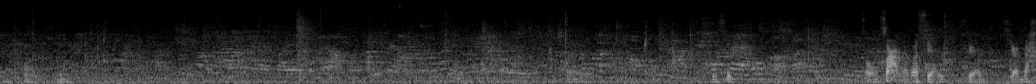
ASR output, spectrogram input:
โอ้โห ใช่ รู้สึกสงสารแล้วก็เสียเสียเสียได้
